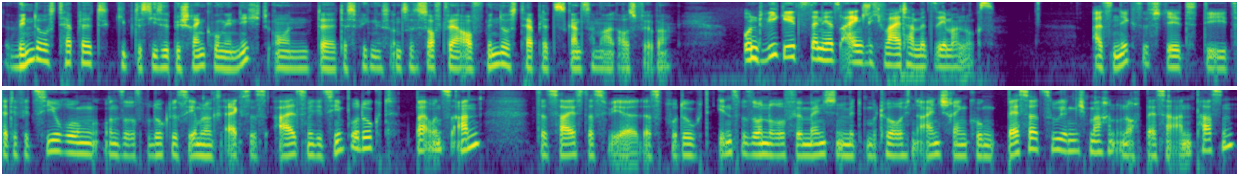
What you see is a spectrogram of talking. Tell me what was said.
Windows-Tablet gibt es diese Beschränkungen nicht und äh, deswegen ist unsere Software auf Windows-Tablets ganz normal ausführbar. Und wie geht es denn jetzt eigentlich weiter mit Semanux? Als nächstes steht die Zertifizierung unseres Produktes Semonox Access als Medizinprodukt bei uns an. Das heißt, dass wir das Produkt insbesondere für Menschen mit motorischen Einschränkungen besser zugänglich machen und auch besser anpassen.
